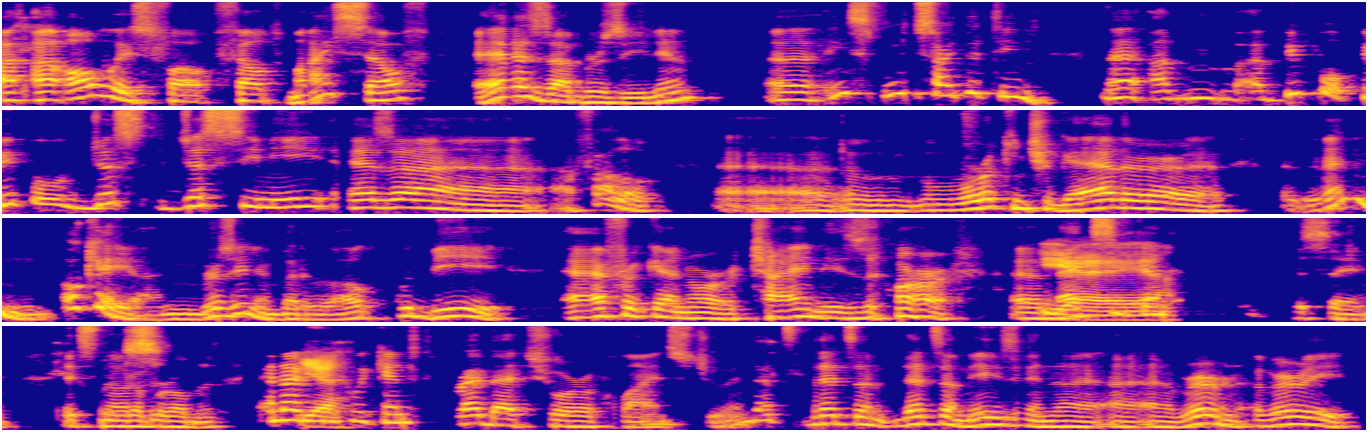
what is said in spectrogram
I, I always felt, felt myself as a Brazilian uh, inside the team. Uh, people people just just see me as a, a fellow uh, working together. And okay, I'm Brazilian, but I could be African or Chinese or uh, Mexican. Yeah, yeah. The same. It's not a problem. And I Yeah. think we can spread that to our clients too. And that's that's a, that's amazing and a, a very a very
